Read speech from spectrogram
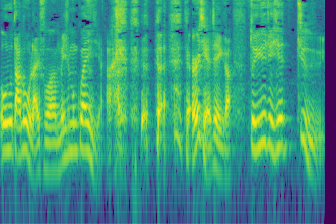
欧洲大陆来说没什么关系啊。而且这个对于这些巨。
